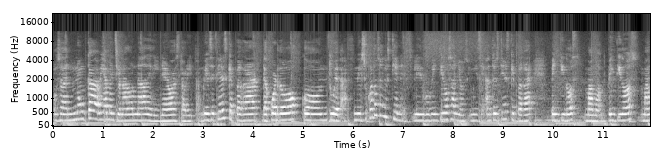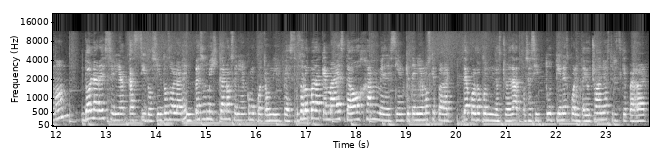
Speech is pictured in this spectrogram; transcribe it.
o sea, nunca había mencionado nada de dinero hasta ahorita. Me dice, tienes que pagar de acuerdo con tu edad. Me dice, ¿cuántos años tienes? Le digo, 22 años. Y me dice, entonces tienes que pagar 22 manon. 22 manon dólares sería casi 200 dólares. En pesos mexicanos serían como 4 mil pesos. Solo para quemar esta hoja me decían que teníamos que pagar de acuerdo con nuestra edad. O sea, si tú tienes 48 años, tienes que pagar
